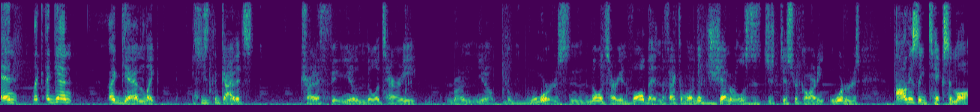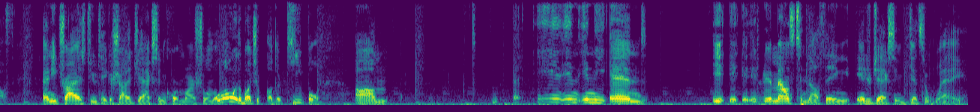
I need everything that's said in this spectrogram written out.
and like again, again, like he's the guy that's trying to fit, you know, the military run, you know, the wars and military involvement, and the fact that one of the generals is just disregarding orders obviously ticks him off and he tries to take a shot at Jackson, court martial him, along with a bunch of other people. Um, in, in, in the end, it, it, it amounts to nothing. Andrew Jackson gets away,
